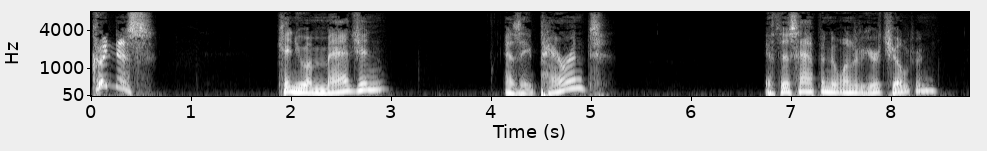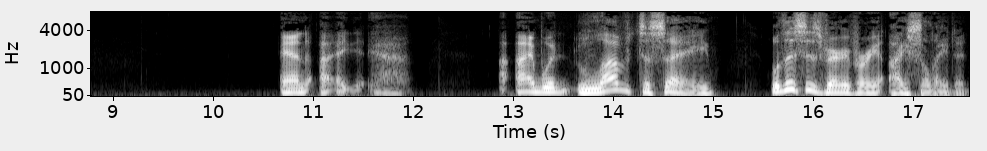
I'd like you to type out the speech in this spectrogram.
goodness. Can you imagine as a parent if this happened to one of your children? And I, I would love to say, well, this is very, very isolated.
